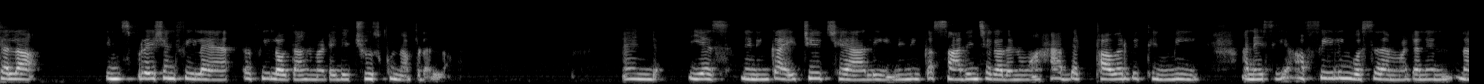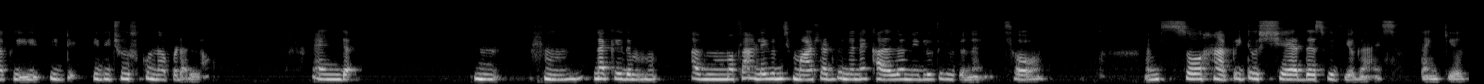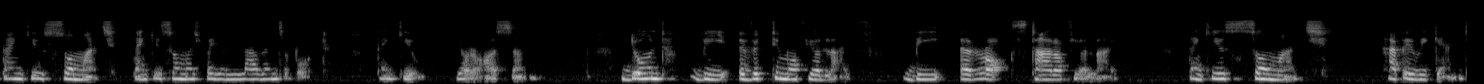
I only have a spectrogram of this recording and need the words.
చాలా ఇన్స్పిరేషన్ ఫీల్ అయ్యా ఫీల్ అవుతాను అనమాట ఇది చూసుకున్నప్పుడల్లా. అండ్ ఎస్ నేను ఇంకా అచీవ్ చేయాలి నేను ఇంకా సాధించగలను I have that power with in me అనేసి ఆ ఫీలింగ్ వస్తుంది అనమాట నేను నాకు ఇది ఇది చూసుకున్నప్పుడల్లా. అండ్ హ్మ్. హ్మ్. నాకు ఇది ఆహ్, మా ఫ్యామిలీ గురించి మాట్లాడుతుంటేనే కళ్ళలో నీళ్ళు తిరుగుతున్నాయి. So, I'm so happy to share this with you guys. Thank you. Thank you so much. Thank you so much for your love and support. Thank you. You are awesome. Don't be a victim of your life. Be a rock star of your life. Thank you so much. Happy weekend.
